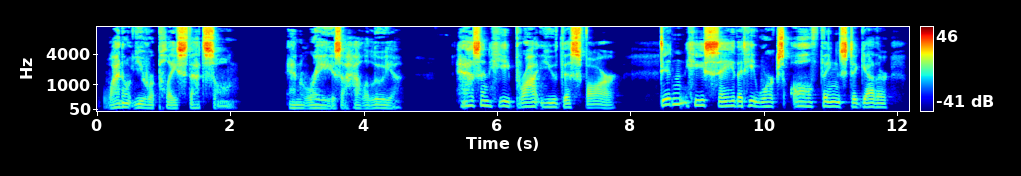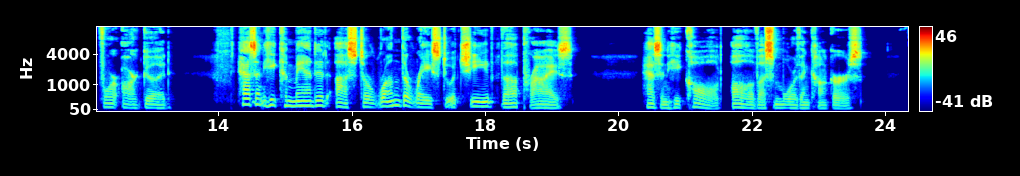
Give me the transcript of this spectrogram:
Why don't you replace that song and raise a hallelujah? Hasn't he brought you this far? Didn't he say that he works all things together for our good? Hasn't he commanded us to run the race to achieve the prize? Hasn't he called all of us more than conquerors?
